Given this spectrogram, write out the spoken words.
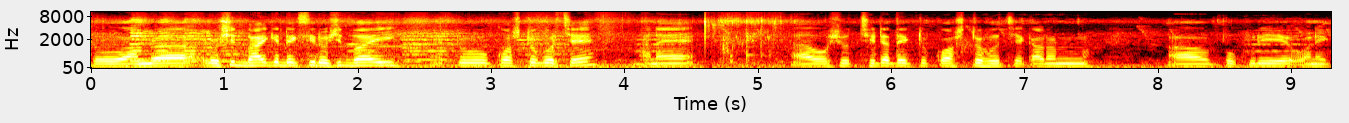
তো আমরা রশিদ ভাইকে দেখছি। রশিদ ভাই একটু কষ্ট করছে। মানে ওষুধ ছিটাতে একটু কষ্ট হচ্ছে কারণ পুকুরে অনেক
